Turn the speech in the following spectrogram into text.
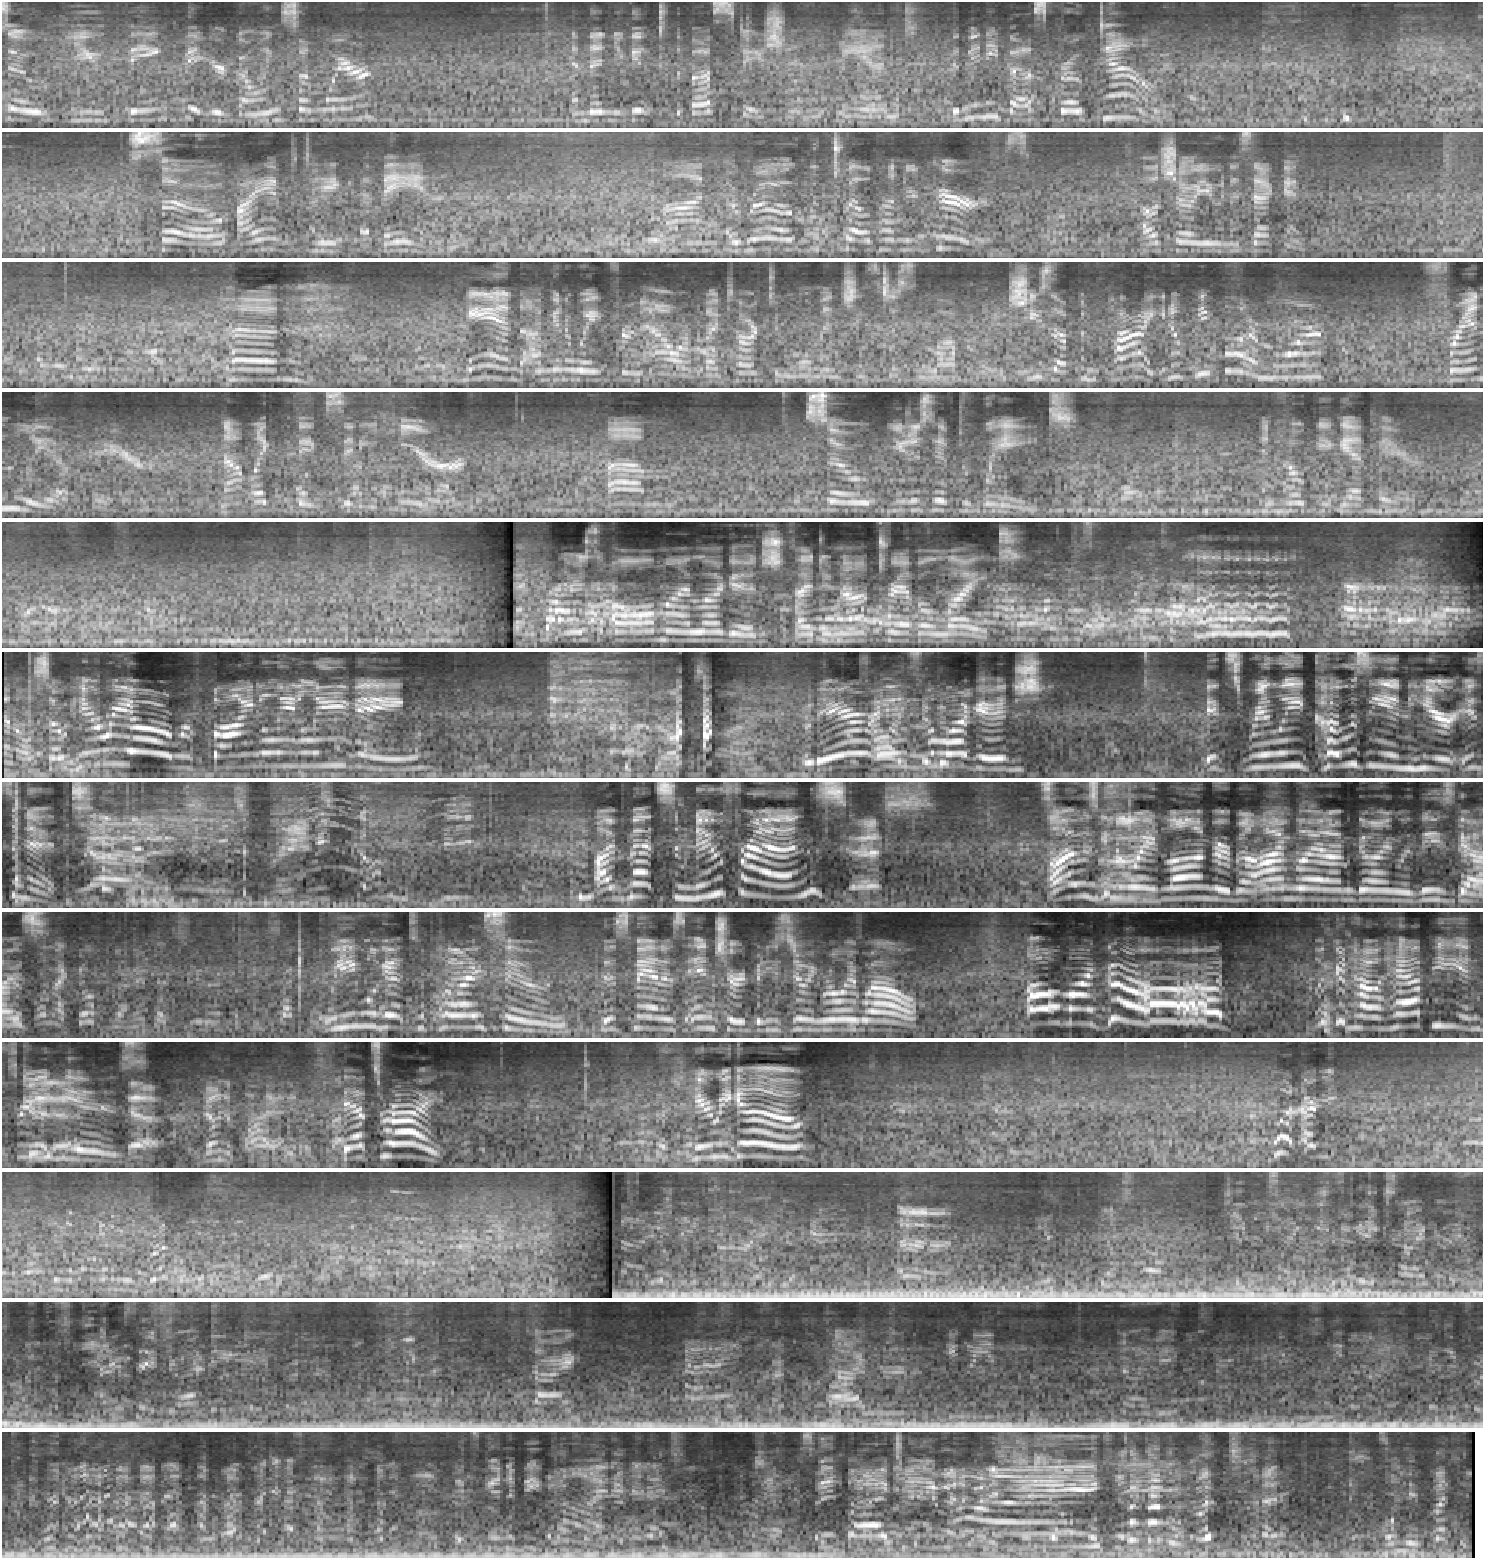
So you think that you're going somewhere, and then you get to the bus station, and the minibus broke down. so I have to take a van on a road with 1,200 curves. I'll show you in a second. Uh, and I'm gonna wait for an hour, but I talked to a woman, she's just lovely. She's up in Pai. You know, people are more friendly up there. Not like the big city here. Um, so you just have to wait and hope you get there. There's all my luggage. I do not travel light. So here we are, we're finally leaving. After all this time. There is the luggage. It's really cozy in here, isn't it? Yeah, it's, it's great. I've met some new friends. Yes. I was gonna Hi. wait um, longer, but I'm glad I'm going with these guys. We will get to Pai soon. This man is injured, but he's doing really well. Oh my God! Look at how happy and free Good, he huh? is. Yeah, we're going to Pai anyway. That's right. Here we go. What are you? Can you, can you grab these? On n'est pas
